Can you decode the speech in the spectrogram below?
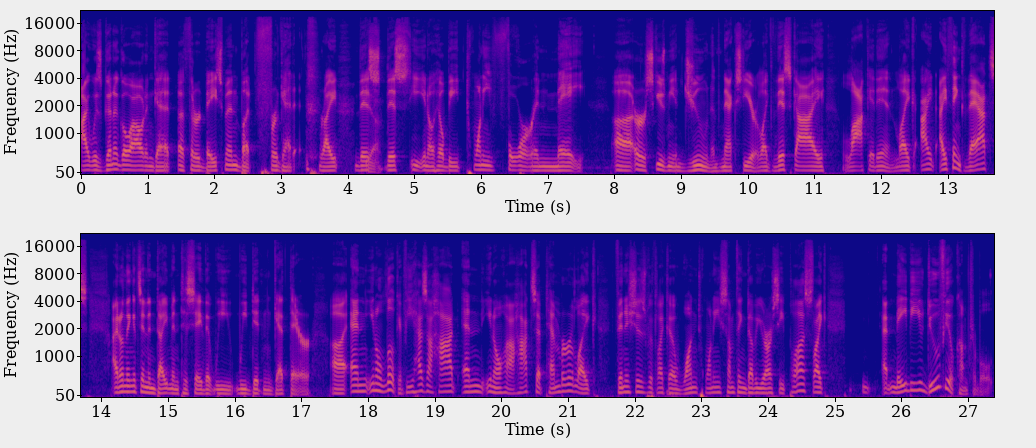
I was gonna go out and get a third baseman, but forget it. Right? This, yeah. this, you know, he'll be 24 in May uh, or excuse me, in June of next year. Like this guy, lock it in. Like I, I think that's. I don't think it's an indictment to say that we we didn't get there. Uh, and you know, look, if he has a hot and you know a hot September, like finishes with like a 120 something WRC plus, like maybe you do feel comfortable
